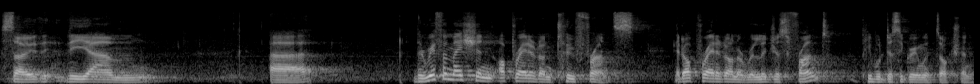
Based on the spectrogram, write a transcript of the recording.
So the, the um, uh, the Reformation operated on two fronts. It operated on a religious front, people disagreeing with doctrine,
